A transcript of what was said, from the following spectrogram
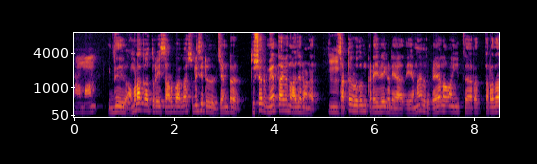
ஆமாம். இது அமலாக்கத்துறை சார்பாக சொலிசிட்டர் ஜெனரல் துஷார் மேத்தாவே வந்து ஆஜரானார். சட்டவிரோதம் கிடையவே கிடையாது. ஏன்னா இவர் வேலை வாங்கி தர தரதா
